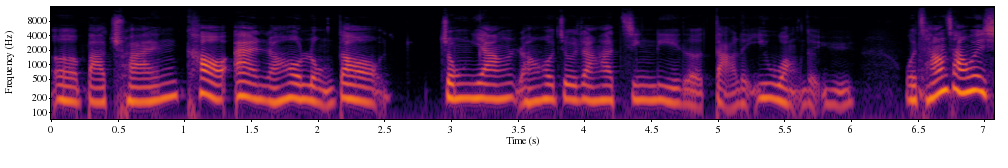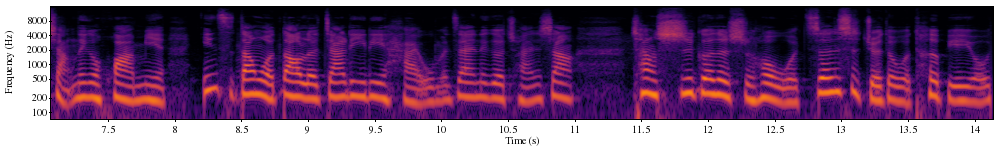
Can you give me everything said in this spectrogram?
呃，把船靠岸，然后拢到中央，然后就让他经历了打了一网的鱼。我常常会想那个画面。因此，当我到了加利利海，我们在那个船上唱诗歌的时候，我真是觉得我特别有，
